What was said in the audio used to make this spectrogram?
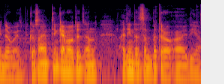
Either ways because I'm thinking about it and I think that's a better idea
